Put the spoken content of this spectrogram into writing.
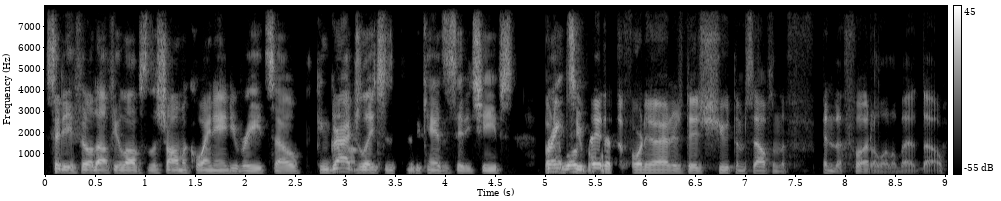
city of Philadelphia loves LeSean McCoy and Andy Reid. So congratulations to the Kansas City Chiefs. But I Great will Super say Bowl. that the 49ers did shoot themselves in the in the foot a little bit though.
